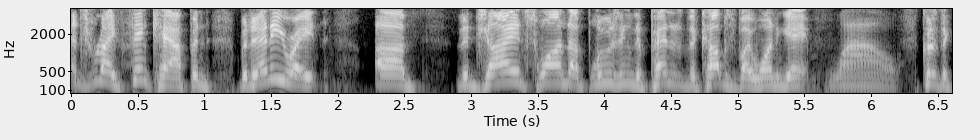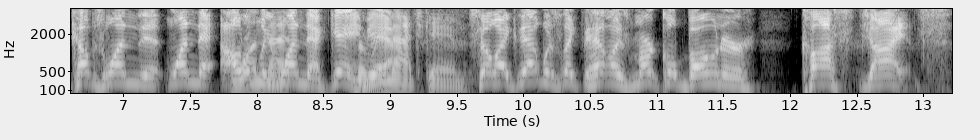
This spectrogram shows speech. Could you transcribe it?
that's what I think happened. But at any rate, uh, the Giants wound up losing the pennant to the Cubs by one game Wow. because the Cubs won the won that ultimately that- won that game. the yeah. rematch game. So like that was like the headlines: Merkle Boner cost Giants,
